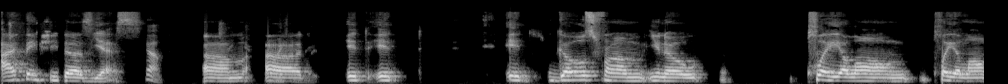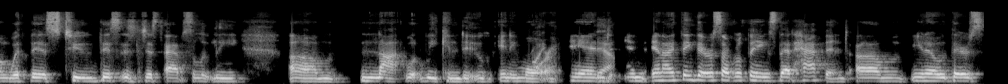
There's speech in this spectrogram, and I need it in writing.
I think she does. Yes. Yeah. Um. Uh. It it it goes from you know play along play along with this to this is just absolutely um, not what we can do anymore right. and, yeah. and and i think there are several things that happened um, you know there's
